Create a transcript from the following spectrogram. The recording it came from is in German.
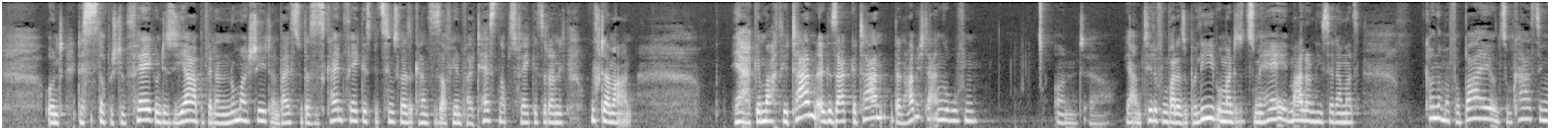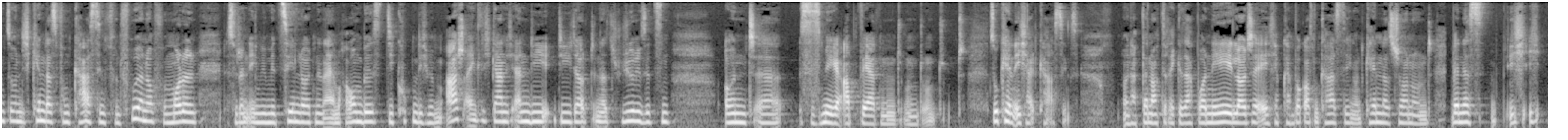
Und das ist doch bestimmt fake. Und die so, ja, aber wenn da eine Nummer steht, dann weißt du, dass es kein Fake ist, beziehungsweise kannst du es auf jeden Fall testen, ob es fake ist oder nicht. Ruf da mal an. Ja, gemacht, getan, äh, gesagt, getan. Dann habe ich da angerufen und äh, ja, am Telefon war der super lieb und meinte so zu mir, hey, Marlon hieß er damals, komm doch mal vorbei und zum Casting und so. Und ich kenne das vom Casting von früher noch, vom Modeln, dass du dann irgendwie mit zehn Leuten in einem Raum bist. Die gucken dich mit dem Arsch eigentlich gar nicht an, die, die dort in der Jury sitzen. Und äh, es ist mega abwertend und, und, und so kenne ich halt Castings. Und habe dann auch direkt gesagt, boah, nee, Leute, ey, ich habe keinen Bock auf ein Casting und kenne das schon. Und wenn das, ich, ich,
